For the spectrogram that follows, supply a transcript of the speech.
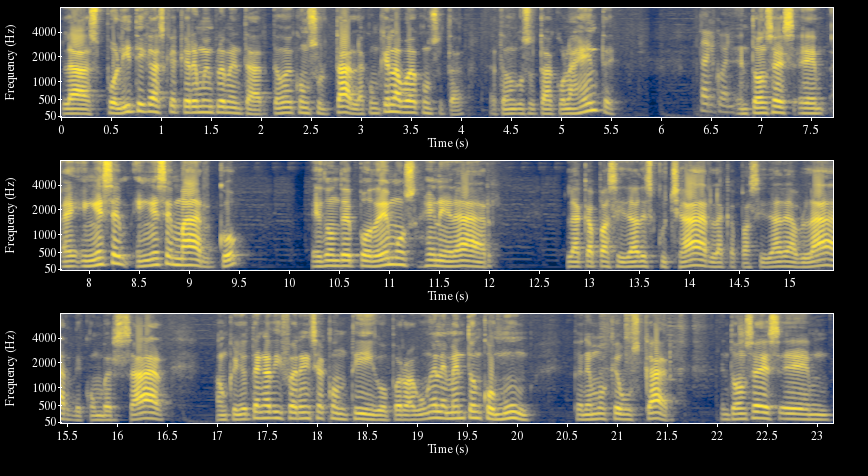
las políticas que queremos implementar tengo que consultarlas. ¿Con quién las voy a consultar? Las tengo que consultar con la gente. Tal cual. Entonces, eh, en, ese, en ese marco es donde podemos generar la capacidad de escuchar, la capacidad de hablar, de conversar, aunque yo tenga diferencias contigo, pero algún elemento en común tenemos que buscar. Entonces, em,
